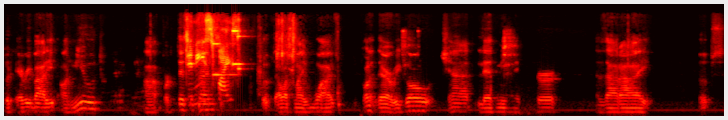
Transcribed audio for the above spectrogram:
put everybody on mute. Uh, participants. Denise Weiss. Oop, that was my wife. There we go. Chat. Let me make sure that I, oops.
